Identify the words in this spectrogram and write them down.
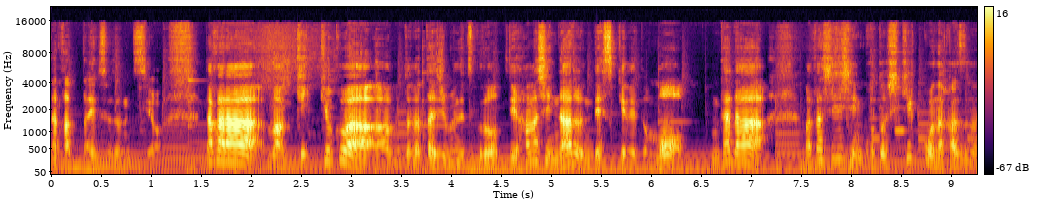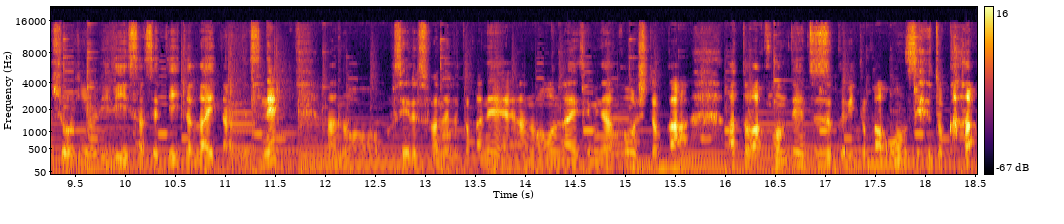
なかったりするんですよ。だから、まあ結局は、だったら自分で作ろうっていう話になるんですけれども、ただ、私自身今年結構な数の商品をリリースさせていただいたんですね。あの、セールスパネルとかね、あの、オンラインセミナー講師とか、あとはコンテンツ作りとか、音声とか、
